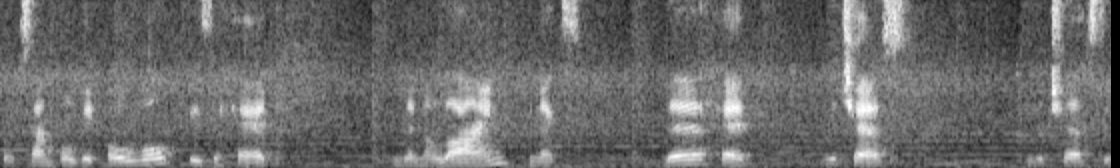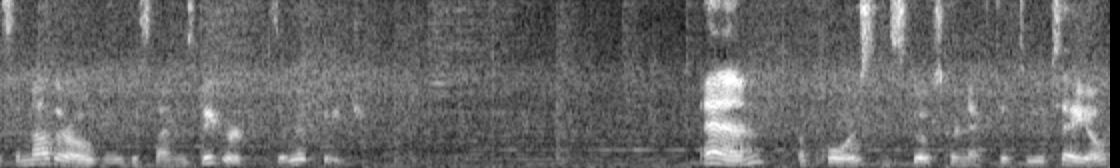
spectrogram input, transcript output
for example the oval is the head, and then a line connects the head to the chest, and the chest is another oval, this time is bigger, it's a rib cage. And, of course, this goes connected to the tail,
